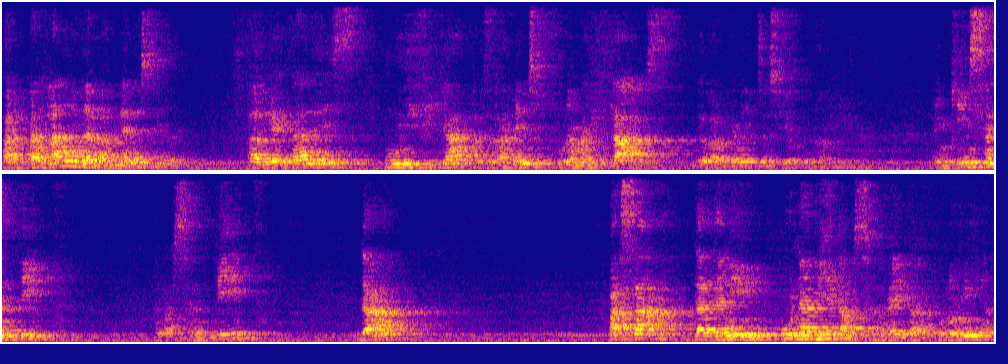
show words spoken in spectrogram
per parlar d'independència el que cal és modificar els elements fonamentals de l'organització econòmica. En quin sentit? En el sentit de passar de tenir una vida al servei de l'economia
